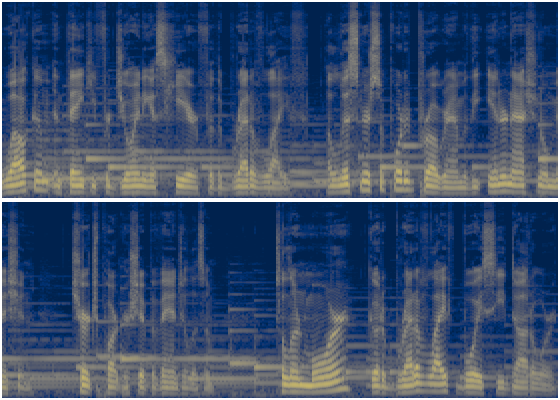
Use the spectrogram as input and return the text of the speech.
Welcome and thank you for joining us here for the Bread of Life, a listener supported program of the International Mission Church Partnership Evangelism. To learn more, go to breadoflifeboise.org.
